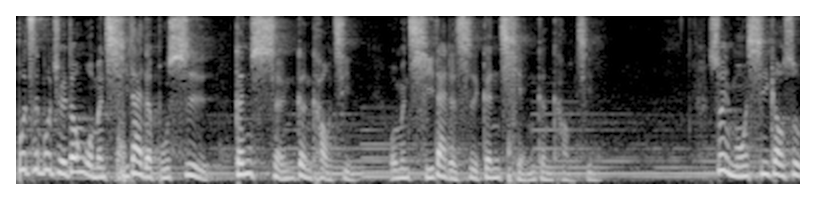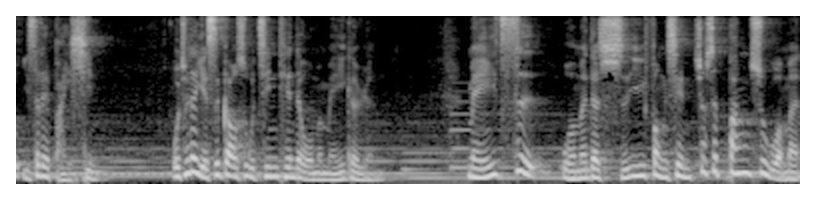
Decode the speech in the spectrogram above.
不知不觉中，我们期待的不是跟神更靠近，我们期待的是跟钱更靠近。所以摩西告诉以色列百姓，我觉得也是告诉今天的我们每一个人，每一次我们的十一奉献，就是帮助我们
